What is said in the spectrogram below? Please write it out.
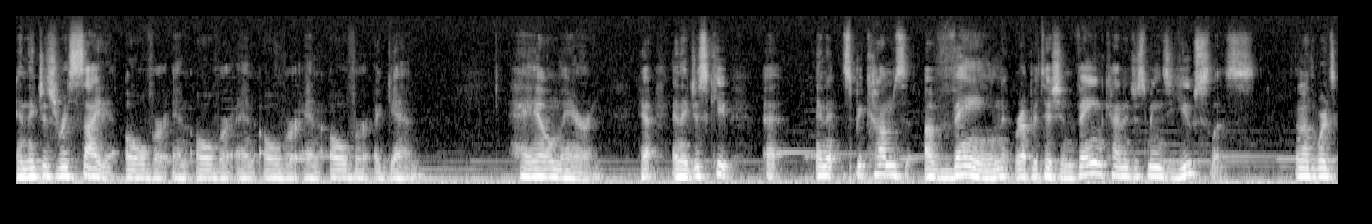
and they just recite it over and over and over and over again. Hail Mary. And they just keep. And it becomes a vain repetition. Vain kind of just means useless. In other words,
